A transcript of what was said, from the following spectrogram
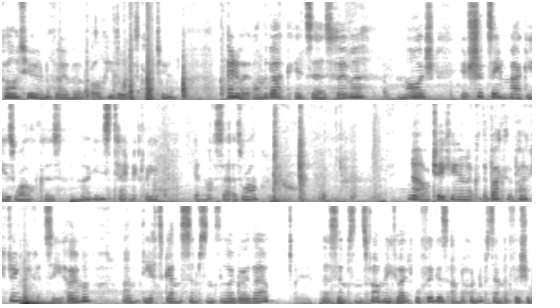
cartoon Homer. Well, he's always cartoon. Anyway, on the back it says Homer, Marge. It should say Maggie as well because Maggie's technically in that set as well. Now, taking a look at the back of the packaging, you can see Homer Mm-hmm. and yet again the Simpsons logo there. The Simpsons family collectible figures and 100% official.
